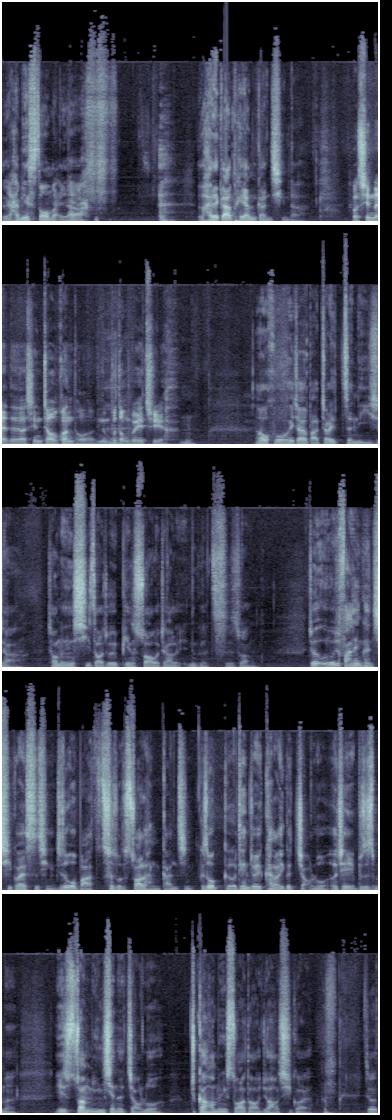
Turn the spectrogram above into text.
嗯还没收买他，我 还在跟他培养感情的。我新来的要先交罐头，你不懂规矩啊。嗯，然后我回家要把家里整理一下，像我每天洗澡就会边刷我家的那个瓷砖，就我就发现很奇怪的事情，就是我把厕所刷的很干净，可是我隔天就会看到一个角落，而且也不是什么，也算明显的角落，就刚好没刷到，就好奇怪，就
